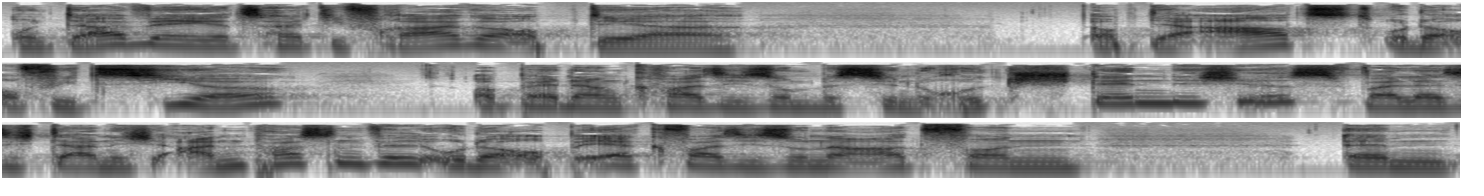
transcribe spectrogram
Und da wäre jetzt halt die Frage, ob der, ob der Arzt oder Offizier, ob er dann quasi so ein bisschen rückständig ist, weil er sich da nicht anpassen will, oder ob er quasi so eine Art von ähm,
